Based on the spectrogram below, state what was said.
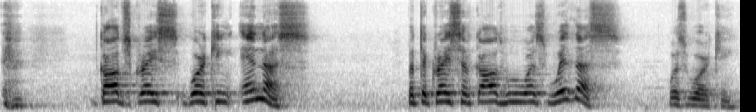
God's grace working in us. But the grace of God who was with us was working.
